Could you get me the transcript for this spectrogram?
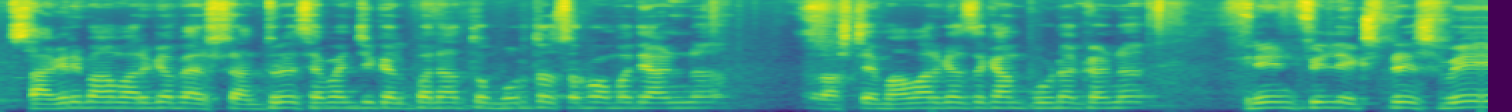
सागरी महामार्ग बॅरिस्टर अंतुरे साहेबांची कल्पना तो मूर्त स्वरूपामध्ये आणणं राष्ट्रीय महामार्गाचं काम पूर्ण करणं ग्रीनफील्ड एक्सप्रेस वे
